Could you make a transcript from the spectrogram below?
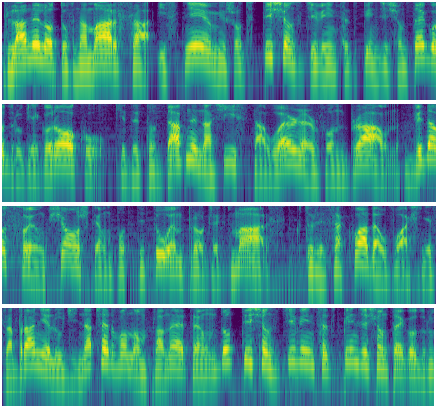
Plany lotów na Marsa istnieją już od 1952 roku, kiedy to dawny nazista Werner von Braun wydał swoją książkę pod tytułem Project Mars, który zakładał właśnie zabranie ludzi na czerwoną planetę do 1952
